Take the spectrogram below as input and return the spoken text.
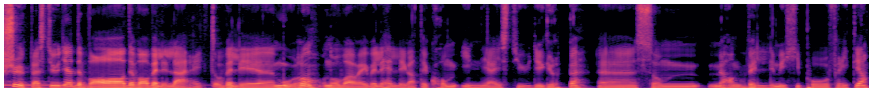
Sykepleierstudiet det var, det var veldig lærerikt og veldig eh, moro. Og nå var jeg veldig heldig at jeg kom inn i ei studiegruppe eh, som vi hang veldig mye på fritida.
